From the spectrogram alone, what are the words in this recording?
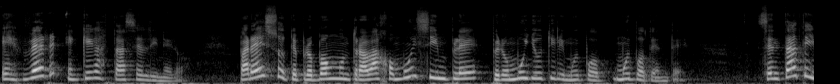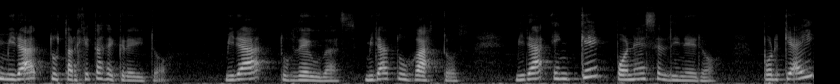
es ver en qué gastas el dinero. Para eso te propongo un trabajo muy simple, pero muy útil y muy, muy potente. Sentate y mira tus tarjetas de crédito, mira tus deudas, mira tus gastos, mira en qué pones el dinero, porque ahí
